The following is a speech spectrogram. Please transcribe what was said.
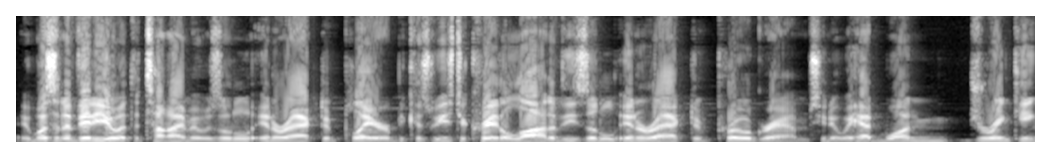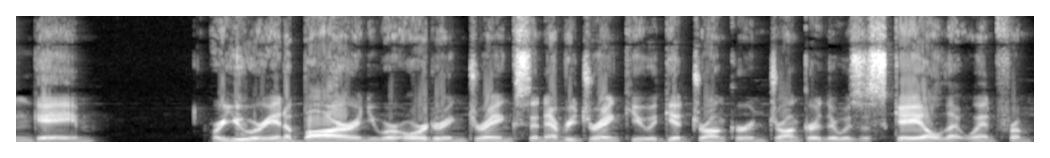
It wasn't a video at the time. It was a little interactive player because we used to create a lot of these little interactive programs. You know, we had one drinking game where you were in a bar and you were ordering drinks, and every drink you would get drunker and drunker. There was a scale that went from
